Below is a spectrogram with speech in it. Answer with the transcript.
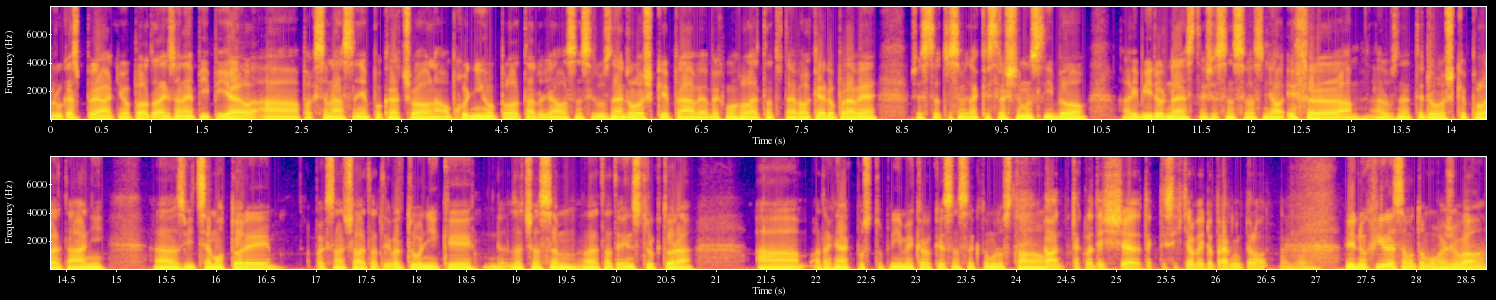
průkaz pilotního pilota, takzvané PPL, a pak jsem následně pokračoval na obchodního pilota, dodělal jsem si různé doložky právě, abych mohl letat v té velké dopravě, přesto to se mi taky strašně moc líbilo a líbí dodnes, takže jsem si vlastně dělal IFR a, a různé ty doložky pro letání z eh, více motory, pak jsem začal letat i vrtulníky, začal jsem letat i instruktora, a, a tak nějak postupnými kroky jsem se k tomu dostal. No, no a takhle, když, tak ty jsi chtěl být dopravní pilot? Nebo? V jednu chvíli jsem o tom uvažoval,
